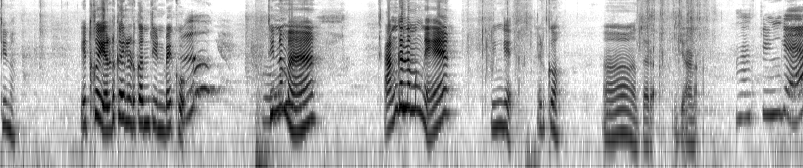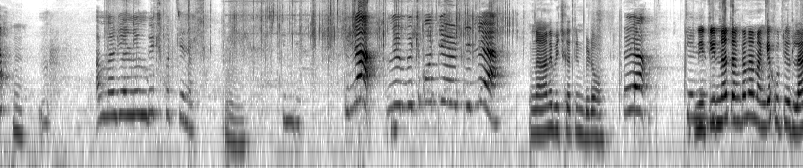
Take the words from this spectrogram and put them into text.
ತಿನ್ನು. ಎತ್ಕೋ ಎರಡು ಕೈಲಿ ಹಿಡ್ಕೊಂಡು ತಿನ್ನಬೇಕು ತಿನ್ನಮ್ಮ. ಹಂಗಲ್ಲ ಮಗನೆ. ಹಿಂಗೆ ಹಿಡ್ಕೋ. ಹಾಂ ಆ ಥರ ಜಾಣ. ಹ್ಞೂ ಆಮೇಲೆ ನಿಂಗೆ ಬಿಚ್ಕೊಡ್ತೀನಿ. ಹ್ಞೂ ಇಲ್ಲ ನೀವು ಬಿಚ್ಕೊಡ್ತೀನಿ ನಾನೇ ಬಿಚ್ಕೊತೀನಿ ಬಿಡು ಇಲ್ಲ ನೀ ತಿನ್ನೋ ತನಕ ನಾನು ಹಂಗೆ ಕೂತಿರ್ಲಾ?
